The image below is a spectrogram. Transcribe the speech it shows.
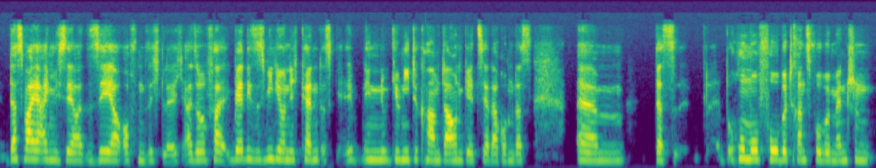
das war ja eigentlich sehr, sehr offensichtlich. Also, wer dieses Video nicht kennt, es, in You Need to Calm Down geht es ja darum, dass, ähm, dass homophobe, transphobe Menschen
